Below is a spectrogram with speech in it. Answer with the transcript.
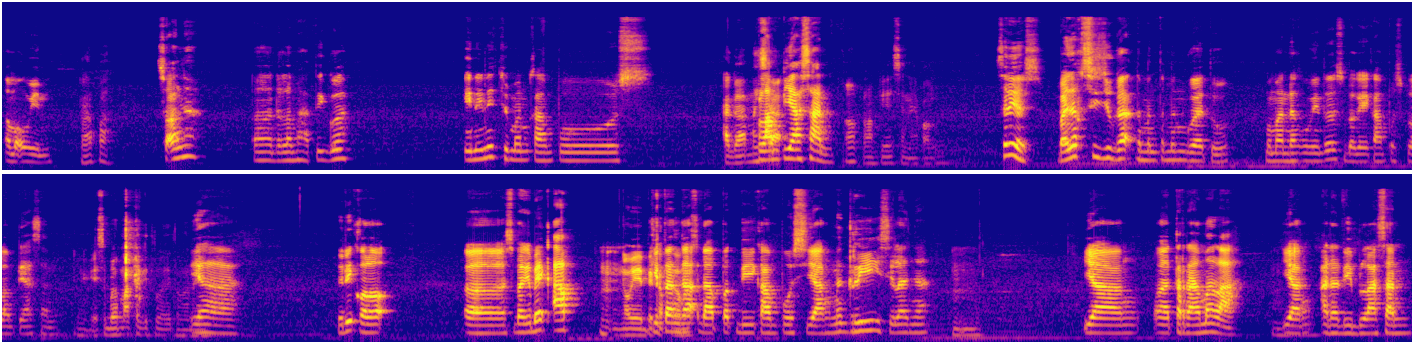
sama UIN. Kenapa? Soalnya eh, dalam hati gua ini nih cuman kampus Agama pelampiasan. Oh, pelampiasan ya kalau. Serius, banyak sih juga teman-teman gue tuh memandang UIN itu sebagai kampus pelampiasan. Ya, sebelah mata gitu lah itu. Ya, jadi kalau eh, sebagai backup oh iya, backup kita nggak dapet di kampus yang negeri istilahnya, Hmm. Yang eh, ternama lah, Hmm. yang ada di belasan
